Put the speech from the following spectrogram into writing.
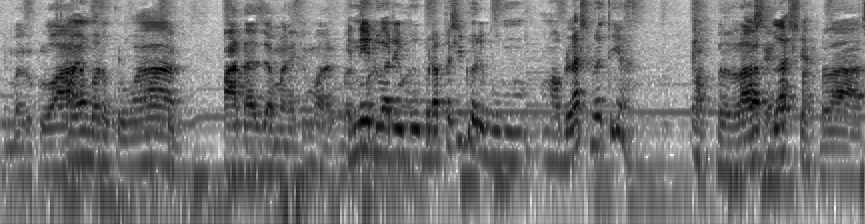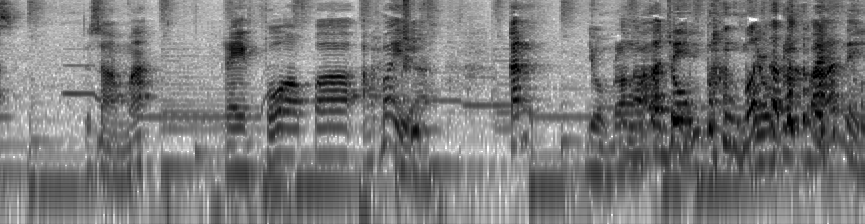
yang baru keluar Oh yang baru keluar pada zaman itu baru Ini baru 2000 berapa sih? 2015 berarti ya? Eh, 14, 14 ya? ya? 14 itu sama Revo apa apa ya kan jomplang Kenapa banget jomplang nih banget? jomplang banget nih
